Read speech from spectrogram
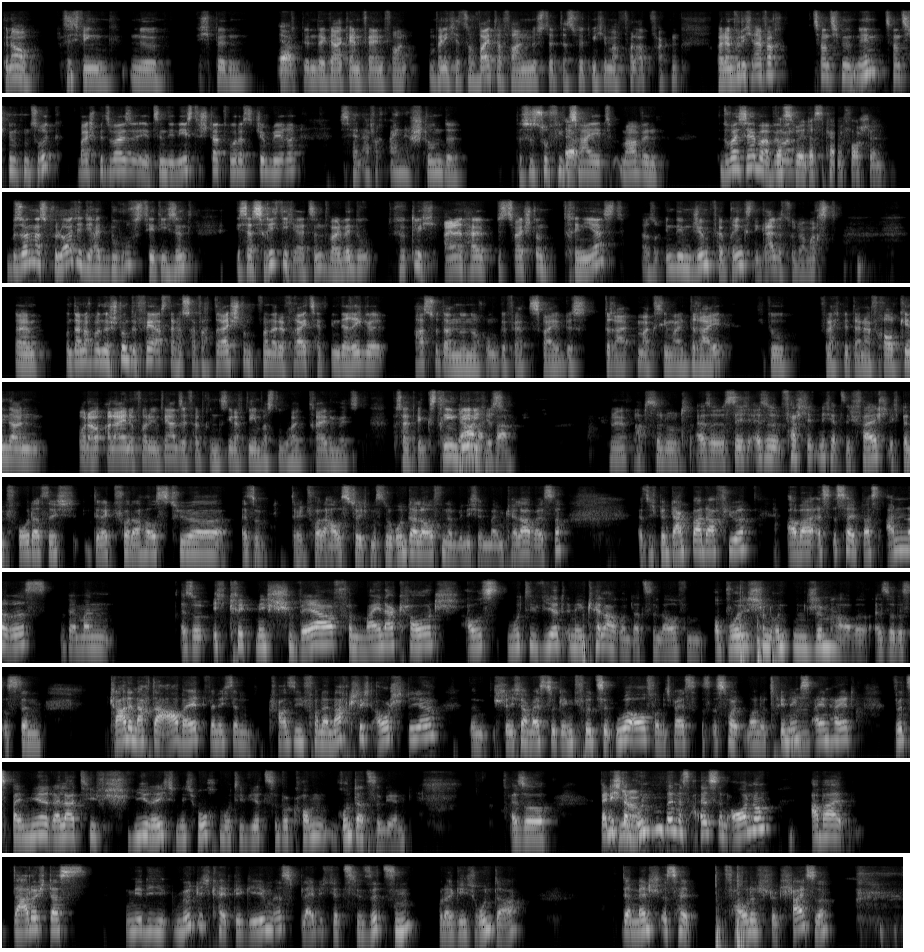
Genau. Deswegen, nö, ich bin, ja. ich bin da gar kein Fan von. Und wenn ich jetzt noch weiterfahren müsste, das würde mich immer voll abfacken. Weil dann würde ich einfach 20 Minuten hin, 20 Minuten zurück, beispielsweise jetzt in die nächste Stadt, wo das Gym wäre. Das wären einfach eine Stunde. Das ist so viel ja. Zeit, Marvin. Du weißt selber, wenn das, man, das kann ich mir vorstellen. Besonders für Leute, die halt berufstätig sind, ist das richtig ätzend, weil wenn du wirklich eineinhalb bis zwei Stunden trainierst, also in dem Gym verbringst, egal was du da machst, ähm, und dann noch mal eine Stunde fährst, dann hast du einfach drei Stunden von deiner Freizeit. In der Regel hast du dann nur noch ungefähr zwei bis drei, maximal drei, die du vielleicht mit deiner Frau, Kindern oder alleine vor dem Fernseher verbringst, je nachdem, was du halt treiben willst. Was halt extrem ja, wenig ist. Ne? Absolut. Also das sehe ich, also versteht mich jetzt nicht falsch. Ich bin froh, dass ich direkt vor der Haustür, also direkt vor der Haustür, ich muss nur runterlaufen, dann bin ich in meinem Keller, weißt du? Also ich bin dankbar dafür. Aber es ist halt was anderes, wenn man, also ich kriege mich schwer von meiner Couch aus motiviert, in den Keller runterzulaufen, obwohl ich schon unten ein Gym habe. Also das ist dann, gerade nach der Arbeit, wenn ich dann quasi von der Nachtschicht ausstehe, dann stehe ich ja meist so gegen 14 Uhr auf und ich weiß, es ist heute noch eine Trainingseinheit, wird es bei mir relativ schwierig, mich hochmotiviert zu bekommen, runterzugehen. Also, wenn ich dann ja. unten bin, ist alles in Ordnung, aber dadurch, dass mir die Möglichkeit gegeben ist, bleibe ich jetzt hier sitzen oder gehe ich runter. Der Mensch ist halt ein faules Stück Scheiße.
